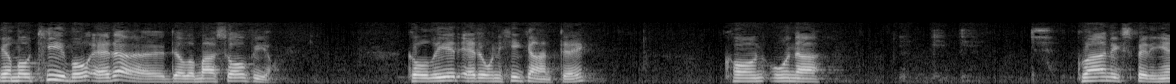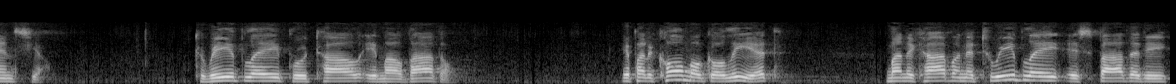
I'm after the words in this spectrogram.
El motivo era de lo más obvio. Goliat era un gigante con una gran experiencia, terrible, brutal y malvado. Y para como Goliat manejaba una terrible espada de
